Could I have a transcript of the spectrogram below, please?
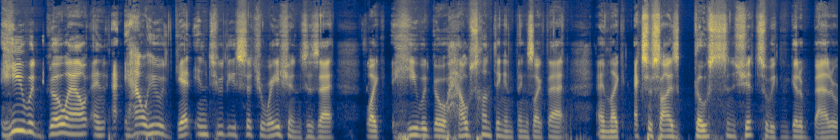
he would go out and how he would get into these situations is that like he would go house hunting and things like that and like exercise ghosts and shit so we can get a better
